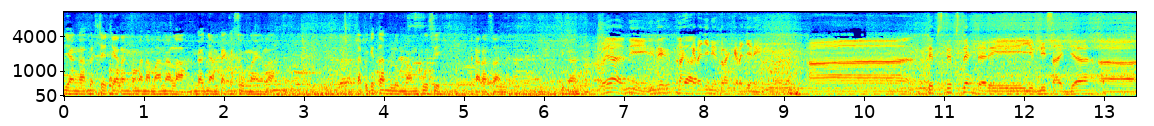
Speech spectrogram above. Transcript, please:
ya nggak berceceran ke mana-mana lah nggak nyampe ke sungai lah. Tapi kita belum mampu sih ke arah sana. Kita- Oh ya, nih, ini terakhir Ya. aja nih, terakhir aja nih. Eh, Tips-tips deh dari Yudis aja eh,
